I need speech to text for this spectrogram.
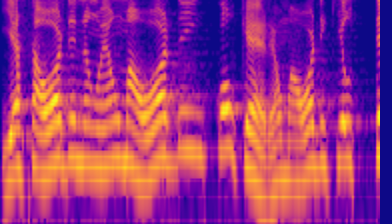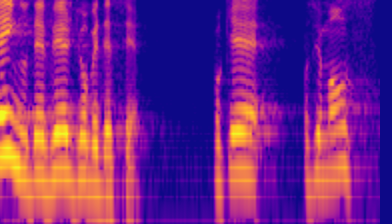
E essa ordem não é uma ordem qualquer, é uma ordem que eu tenho o dever de obedecer. Porque os irmãos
